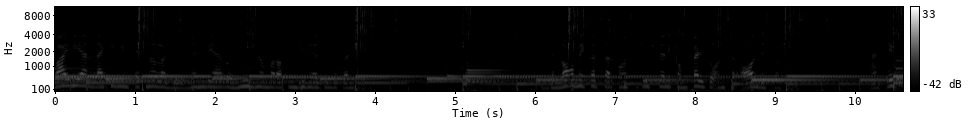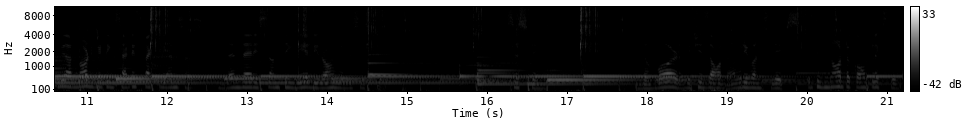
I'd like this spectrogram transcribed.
Why we are lacking in technology when we have a huge number of engineers in the country? The lawmakers are constitutionally compelled to answer all these questions. And if we are not getting satisfactory answers, then there is something really wrong in the system. System. Word which is on everyone's lips. It is not a complex thing.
